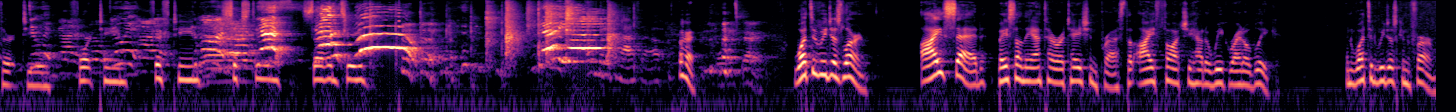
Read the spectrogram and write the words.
13, 14, 15, 16, 17. Okay. What did we just learn? I said, based on the anti rotation press, that I thought she had a weak right oblique. And what did we just confirm?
